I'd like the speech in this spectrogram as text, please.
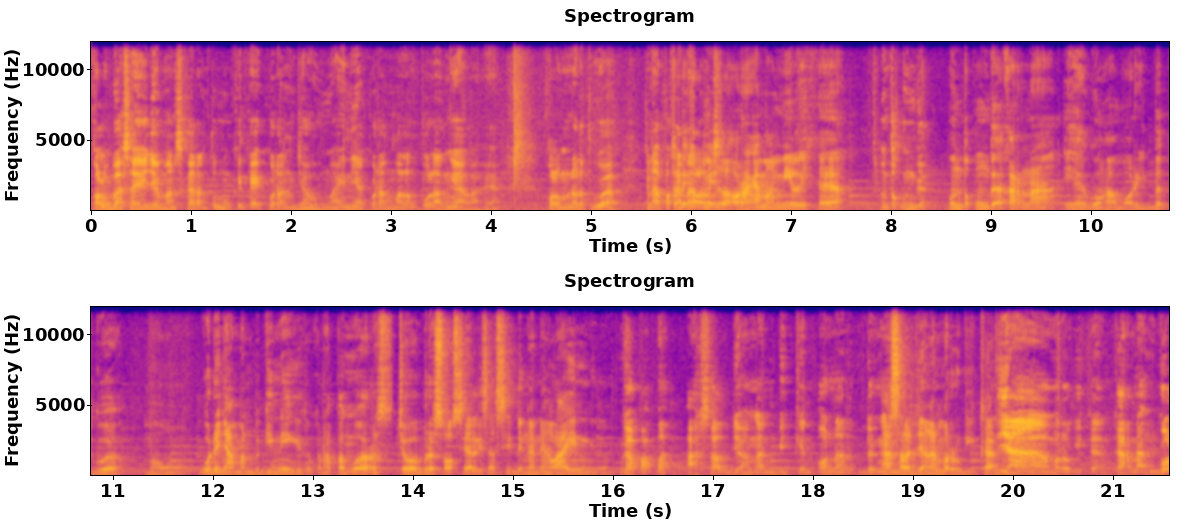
Kalau bahasanya zaman sekarang tuh mungkin kayak kurang jauh mainnya, kurang malam pulangnya lah ya. Kalau menurut gue, kenapa? Tapi kalau misalnya orang emang milih kayak untuk enggak, untuk enggak karena ya gue nggak mau ribet, gue mau gue udah nyaman begini gitu. Kenapa gue harus coba bersosialisasi dengan yang lain gitu? nggak apa-apa, asal jangan bikin owner dengan Asal jangan merugikan. Ya merugikan. Karena gue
